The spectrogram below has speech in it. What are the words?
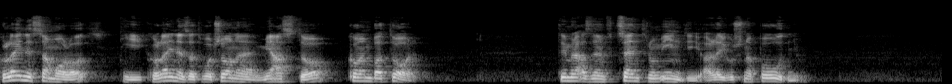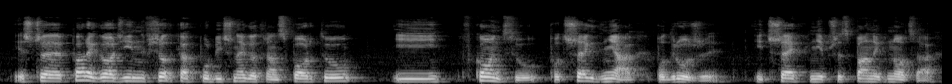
kolejny samolot i kolejne zatłoczone miasto Coimbatore. Tym razem w centrum Indii, ale już na południu. Jeszcze parę godzin w środkach publicznego transportu i w końcu, po trzech dniach podróży i trzech nieprzespanych nocach,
